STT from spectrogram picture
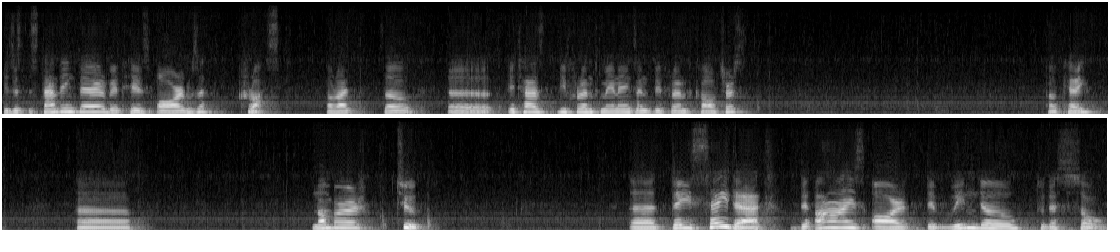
He's just standing there with his arms crossed. All right. So uh, it has different meanings in different cultures. Okay. Uh, number two. Uh, they say that the eyes are the window to the soul.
